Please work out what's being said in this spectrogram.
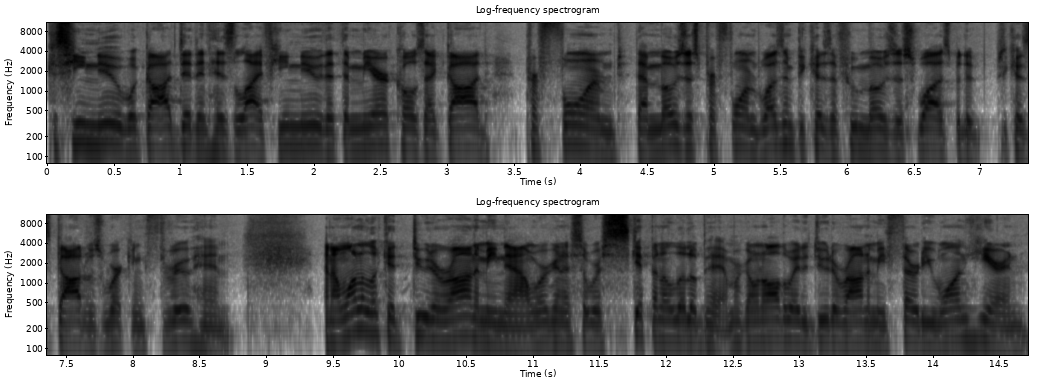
because he knew what God did in his life. He knew that the miracles that God performed, that Moses performed, wasn't because of who Moses was, but because God was working through him. And I want to look at Deuteronomy now. We're going to, so we're skipping a little bit and we're going all the way to Deuteronomy 31 here. And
